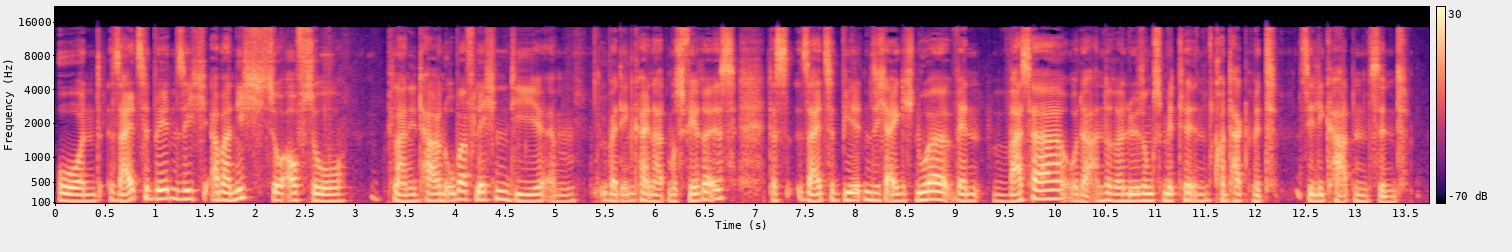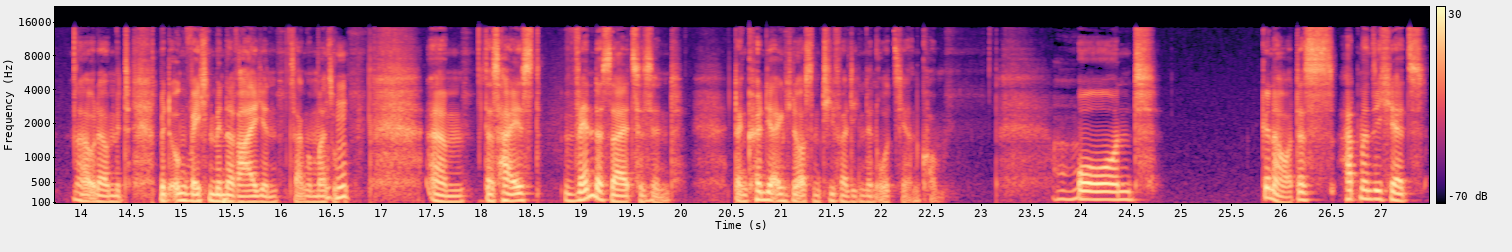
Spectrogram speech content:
Und Salze bilden sich aber nicht so auf so planetaren Oberflächen, die ähm, über denen keine Atmosphäre ist. Das Salze bilden sich eigentlich nur, wenn Wasser oder andere Lösungsmittel in Kontakt mit Silikaten sind. Ja, oder mit, mit irgendwelchen Mineralien, sagen wir mal so. Ähm, das heißt, wenn das Salze sind, dann können die eigentlich nur aus dem tiefer liegenden Ozean kommen. Und genau, das hat man sich jetzt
